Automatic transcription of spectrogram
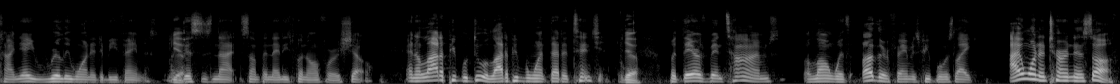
Kanye really wanted to be famous. Like, Yeah. This is not something that he's putting on for a show. And a lot of people do. A lot of people want that attention. Yeah. But there have been times, along with other famous people, it's like, I want to turn this off.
